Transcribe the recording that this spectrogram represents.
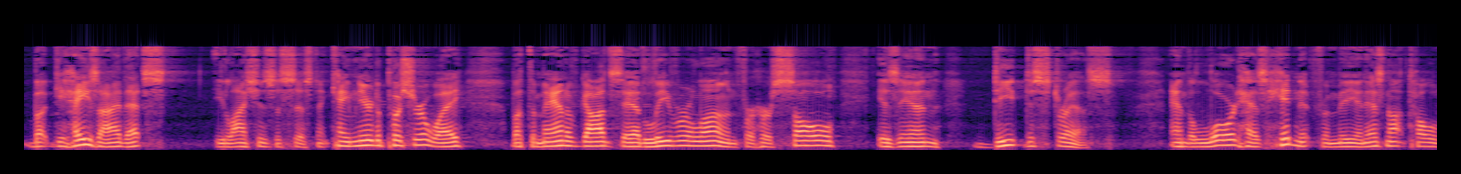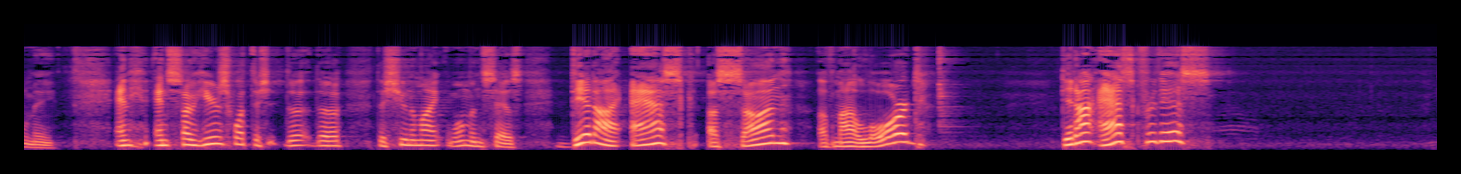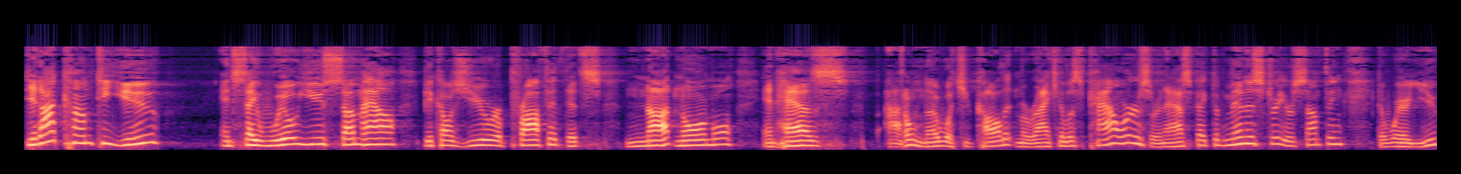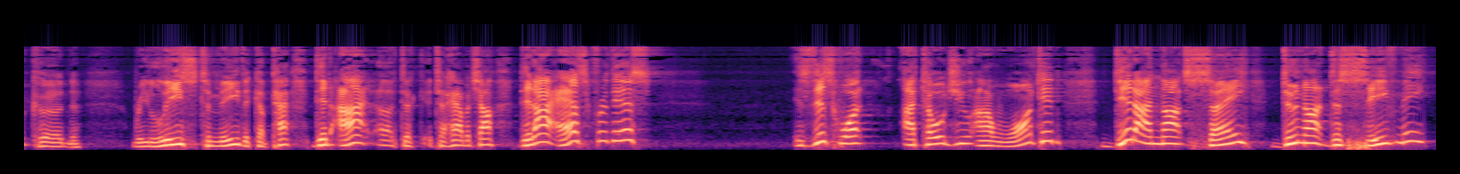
But Gehazi, that's Elisha's assistant, came near to push her away. But the man of God said, Leave her alone, for her soul is in deep distress. And the Lord has hidden it from me and has not told me. And, and so here's what the, the, the, the Shunammite woman says. Did I ask a son of my Lord? Did I ask for this? Did I come to you and say, will you somehow, because you're a prophet that's not normal and has I don't know what you call it, miraculous powers or an aspect of ministry or something to where you could release to me the capacity. Did I, uh, to, to have a child, did I ask for this? Is this what I told you I wanted? Did I not say, do not deceive me?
